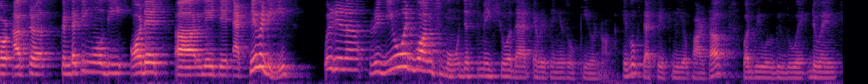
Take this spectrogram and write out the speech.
or after conducting all the audit uh, related activities, we're gonna review it once more just to make sure that everything is okay or not. Okay, folks, that's basically a part of what we will be doing, doing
